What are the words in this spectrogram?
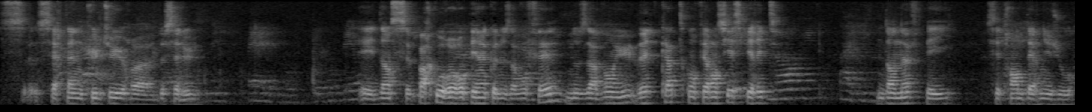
certaines cultures euh, de cellules. Et dans ce parcours européen que nous avons fait, nous avons eu 24 conférenciers spirites dans 9 pays ces 30 derniers jours.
